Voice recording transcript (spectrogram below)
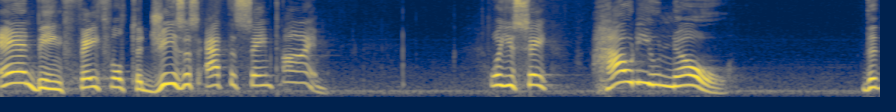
and being faithful to Jesus at the same time. Well, you say, how do you know that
